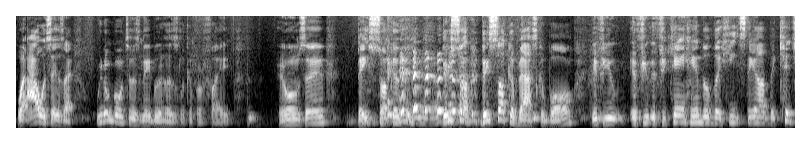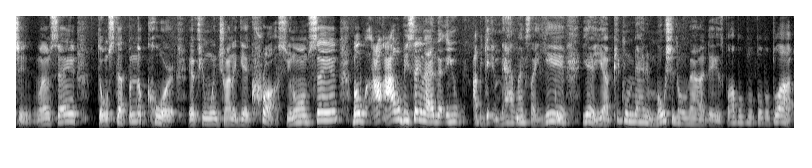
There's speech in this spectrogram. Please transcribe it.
What I would say is like, we don't go into this neighborhoods looking for a fight. You know what I'm saying? They suck at they suck they suck at basketball. If you if you if you can't handle the heat, stay out of the kitchen. You know what I'm saying? Don't step in the court if you ain't trying to get cross. You know what I'm saying? But I, I will be saying that, and then you I'll be getting mad like it's like yeah yeah yeah. People mad emotional nowadays. Blah blah blah blah blah blah.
